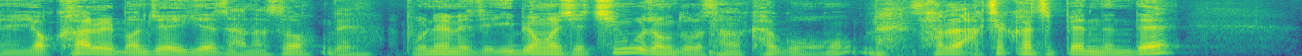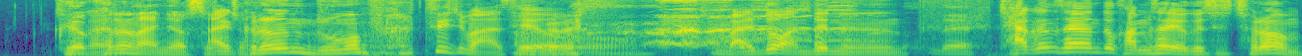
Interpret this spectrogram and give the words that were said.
예, 역할을 먼저 얘기하지 않아서 네. 본인은 이제 이병헌 씨의 친구 정도로 생각하고 살을 악착같이 뺐는데 그 역할은 아니었었죠. 아니 그런 루머 퍼뜨리지 마세요. 아, 그래? 좀 말도 안 되는 네. 작은 사연도 감사히 여기서처럼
